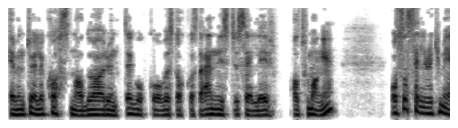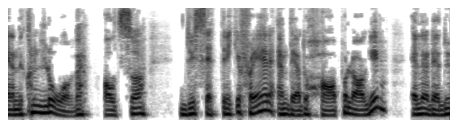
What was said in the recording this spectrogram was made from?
Eventuelle kostnader du har rundt det går ikke over stokk og stein hvis du selger altfor mange. Og så selger du ikke mer enn du kan love, altså du setter ikke flere enn det du har på lager, eller det du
